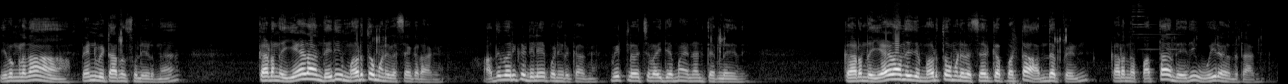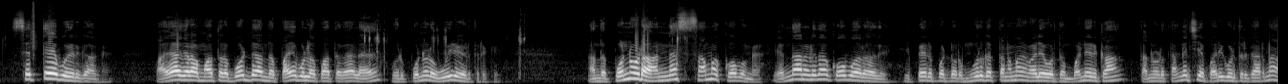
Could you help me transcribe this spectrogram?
இவங்கள தான் பெண் வீட்டார்னு சொல்லியிருந்தேன். கடந்த ஏழாம் தேதி மருத்துவமனையில் சேர்க்குறாங்க. அது வரைக்கும் டிலே பண்ணியிருக்காங்க. வீட்டில் வச்சு வைத்தியமாக என்னென்னு தெரியல இது. கடந்த ஏழாம் தேதி மருத்துவமனையில் சேர்க்கப்பட்ட அந்த பெண் கடந்த பத்தாம் தேதி உயிரிழந்துட்டாங்க. செத்தே போயிருக்காங்க. வயாகரா மாத்திரை போட்டு அந்த பயபுள்ள பார்த்த வேலை ஒரு பொண்ணோட உயிரை எடுத்திருக்கு. அந்த பொண்ணோட அண்ணன் செம கோபங்க. எந்த அண்ணனு தான் கோபம் வராது. இப்பேற்பட்ட ஒரு மூர்கத்தனமான வேலையை ஒருத்தன் பண்ணியிருக்கான். தன்னோட தங்கச்சியை பறி கொடுத்துருக்காருன்னா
